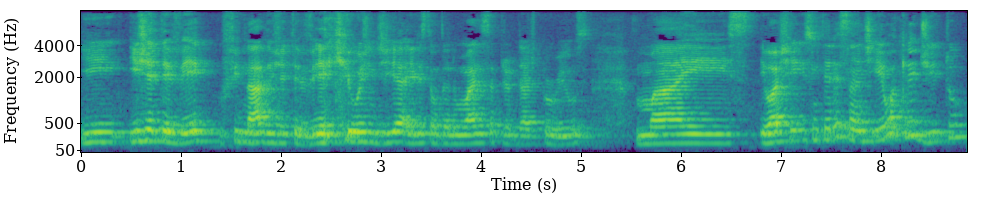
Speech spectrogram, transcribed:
e IGTV, o finado IGTV, que hoje em dia eles estão dando mais essa prioridade pro reels. Mas eu achei isso interessante. E eu acredito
